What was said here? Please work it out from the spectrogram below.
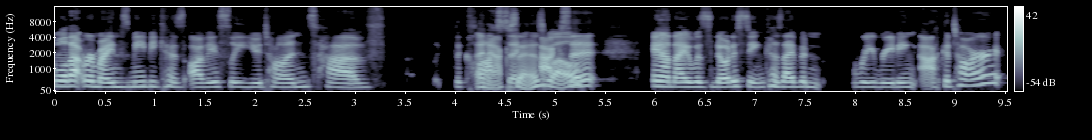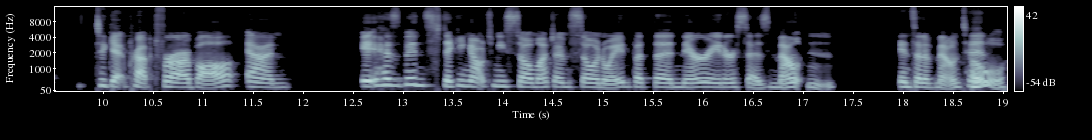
Well, that reminds me because obviously Utahns have like, the classic accent as well. accent. And I was noticing because I've been rereading ACOTAR to get prepped for our ball, and it has been sticking out to me so much. I'm so annoyed. But the narrator says mountain instead of mountain. Oh,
